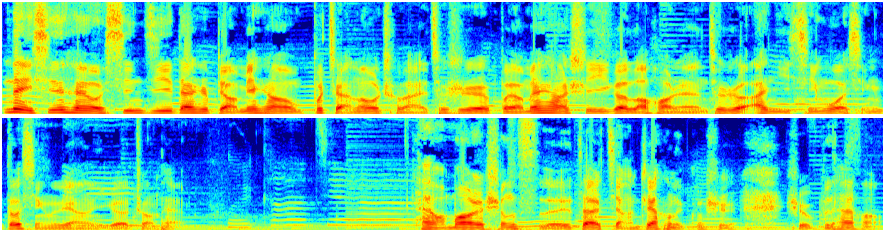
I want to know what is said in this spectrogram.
内心很有心机，但是表面上不展露出来，就是表面上是一个老好人，就是说，哎，你行我行都行的这样一个状态。还有冒着生死在讲这样的故事，是不是不太好？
